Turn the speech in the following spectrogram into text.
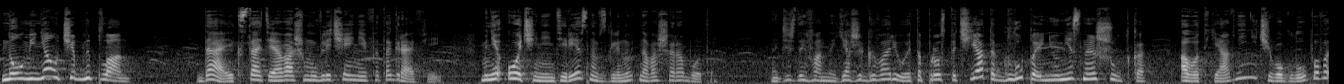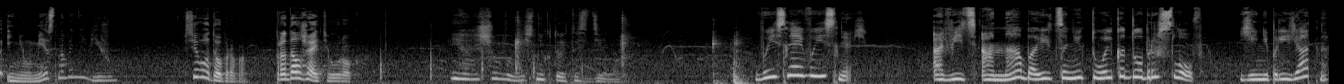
Но у меня учебный план. Да, и, кстати, о вашем увлечении фотографией. Мне очень интересно взглянуть на ваши работы. Надежда Ивановна, я же говорю, это просто чья-то глупая неуместная шутка. А вот я в ней ничего глупого и неуместного не вижу. Всего доброго. Продолжайте урок. Я еще выясню, кто это сделал. Выясняй, выясняй. А ведь она боится не только добрых слов. Ей неприятно,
